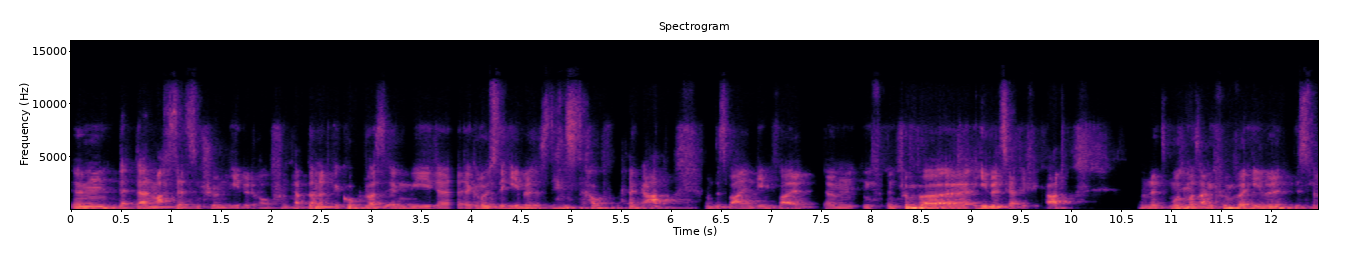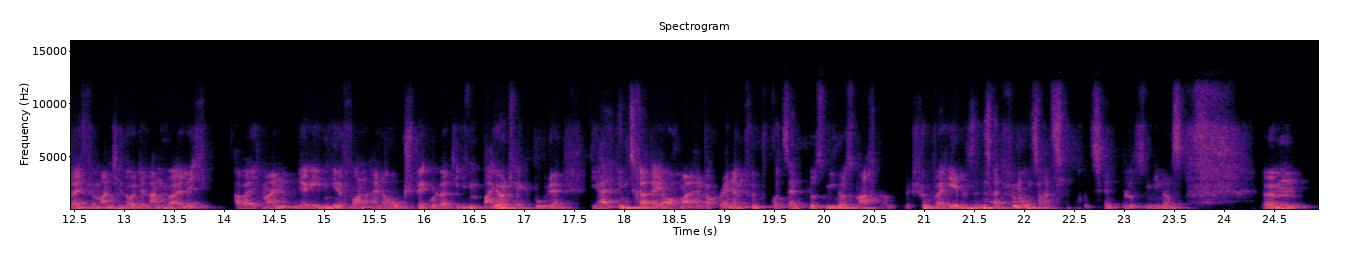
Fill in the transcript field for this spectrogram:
Ähm, da, dann machst du jetzt einen schönen Hebel drauf. Und habe dann nicht geguckt, was irgendwie der, der größte Hebel ist, den es drauf gab. Und das war in dem Fall ähm, ein, ein Fünfer-Hebelzertifikat. Äh, und jetzt muss man sagen, Fünfer-Hebel ist vielleicht für manche Leute langweilig. Aber ich meine, wir reden hier von einer hochspekulativen Biotech-Bude, die halt intraday auch mal einfach random 5% plus minus macht. Und mit 5er Hebel sind es halt 25% plus minus. Ähm,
